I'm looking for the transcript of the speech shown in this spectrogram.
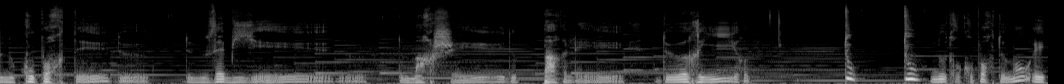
nous comporter, de, nous habiller, de, marcher, de parler, de rire. Tout, tout notre comportement est,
